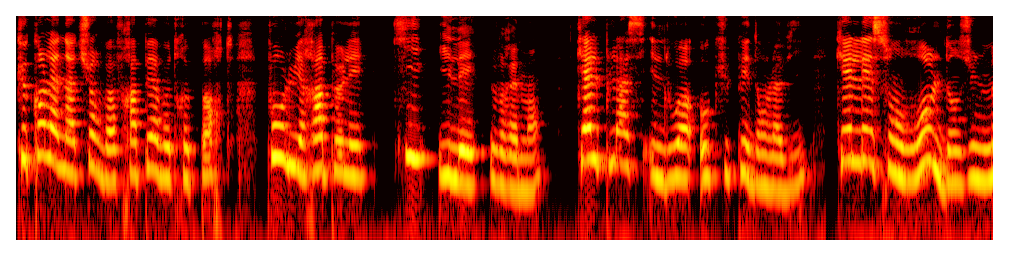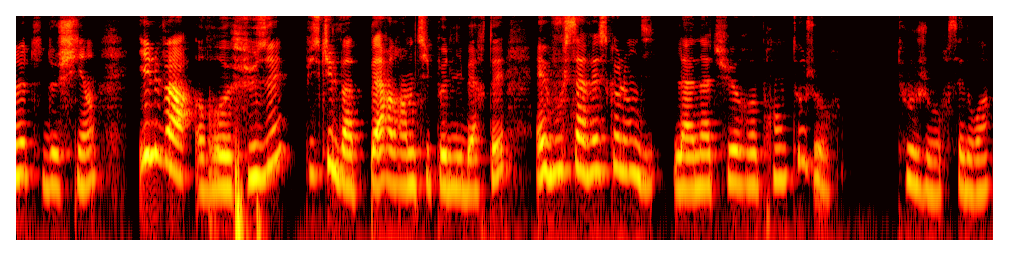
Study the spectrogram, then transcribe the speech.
que quand la nature va frapper à votre porte pour lui rappeler qui il est vraiment, quelle place il doit occuper dans la vie, quel est son rôle dans une meute de chiens, il va refuser, puisqu'il va perdre un petit peu de liberté, et vous savez ce que l'on dit, la nature reprend toujours, toujours ses droits.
